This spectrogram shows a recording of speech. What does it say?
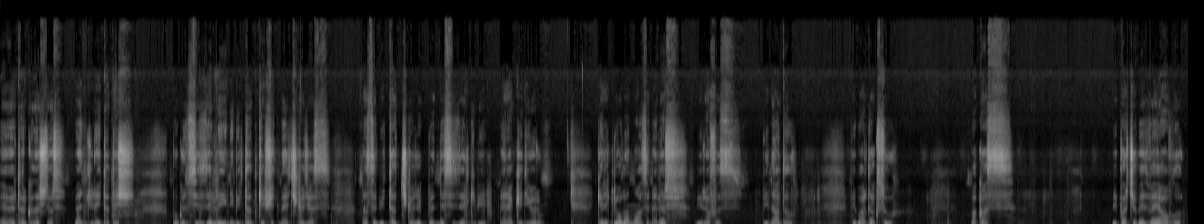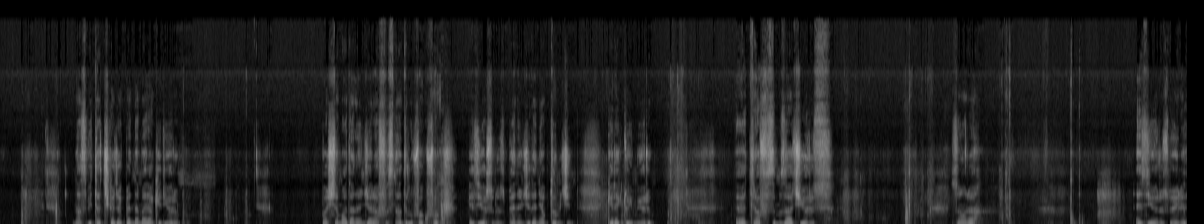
Evet arkadaşlar, ben Cüneyt Ateş. Bugün sizlerle yeni bir tat keşfetmeye çıkacağız. Nasıl bir tat çıkacak ben de sizler gibi merak ediyorum. Gerekli olan malzemeler bir rafız, bir nadıl, bir bardak su, makas, bir parça bez veya havlu. Nasıl bir tat çıkacak ben de merak ediyorum. Başlamadan önce rafız nadıl ufak ufak eziyorsunuz. Ben önceden yaptığım için gerek duymuyorum. Evet rafızımızı açıyoruz. Sonra eziyoruz böyle.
